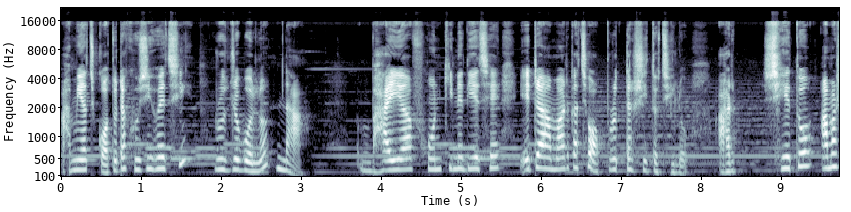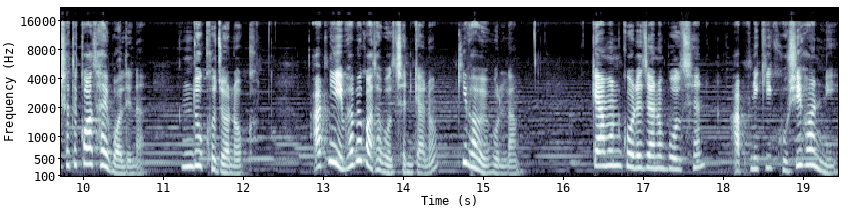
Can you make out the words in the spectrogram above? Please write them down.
আমি আজ কতটা খুশি হয়েছি? রুদ্র বলল, না। ভাইয়া ফোন কিনে দিয়েছে, এটা আমার কাছে অপ্রত্যাশিত ছিল। আর সে তো আমার সাথে কথাই বলে না। দুঃখজনক। আপনি এভাবে কথা বলছেন কেন? কীভাবে বললাম? কেমন করে যেন বলছেন, আপনি কি খুশি হননি?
